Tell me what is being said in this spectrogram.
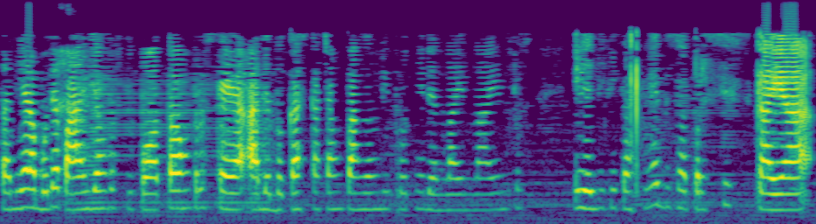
tadi rambutnya panjang terus dipotong terus kayak ada bekas kacang panggang di perutnya dan lain-lain terus identifikasinya bisa persis kayak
